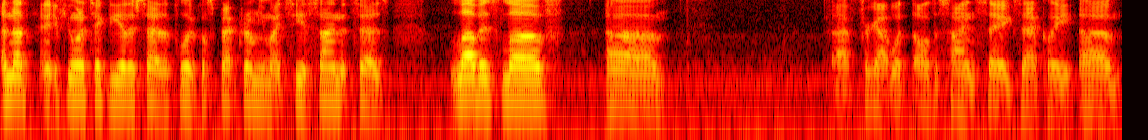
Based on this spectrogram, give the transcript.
Another, if you want to take the other side of the political spectrum, you might see a sign that says, "Love is love." Um, I forgot what all the signs say exactly. Um,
